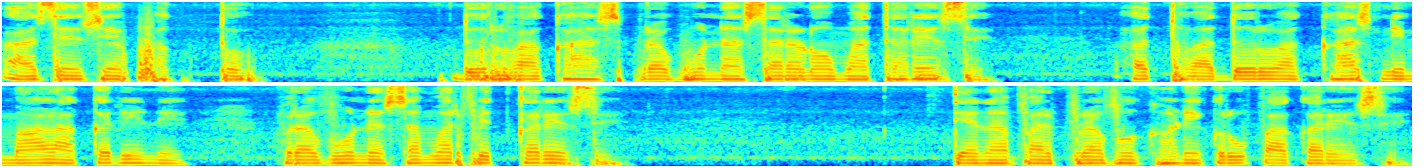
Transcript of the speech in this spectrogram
આજે જે ભક્તો દુર્વા ઘાસ પ્રભુના શરણોમાં ધરે છે અથવા દુર્વા ઘાસની માળા કરીને પ્રભુને સમર્પિત કરે છે. તેના પર પ્રભુ ઘણી કૃપા કરે છે.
